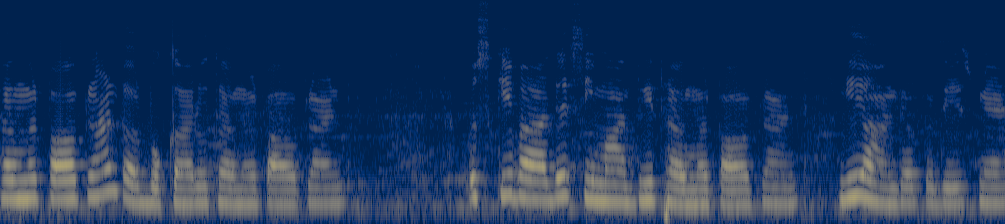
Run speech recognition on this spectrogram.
थर्मल पावर प्लांट और बोकारो थर्मल पावर प्लांट उसके बाद है सीमाद्री थर्मल पावर प्लांट ये आंध्र प्रदेश में है।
